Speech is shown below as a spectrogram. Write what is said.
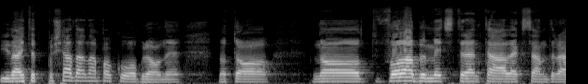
United posiada na boku obrony, no to no, wolałbym mieć Trenta Aleksandra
